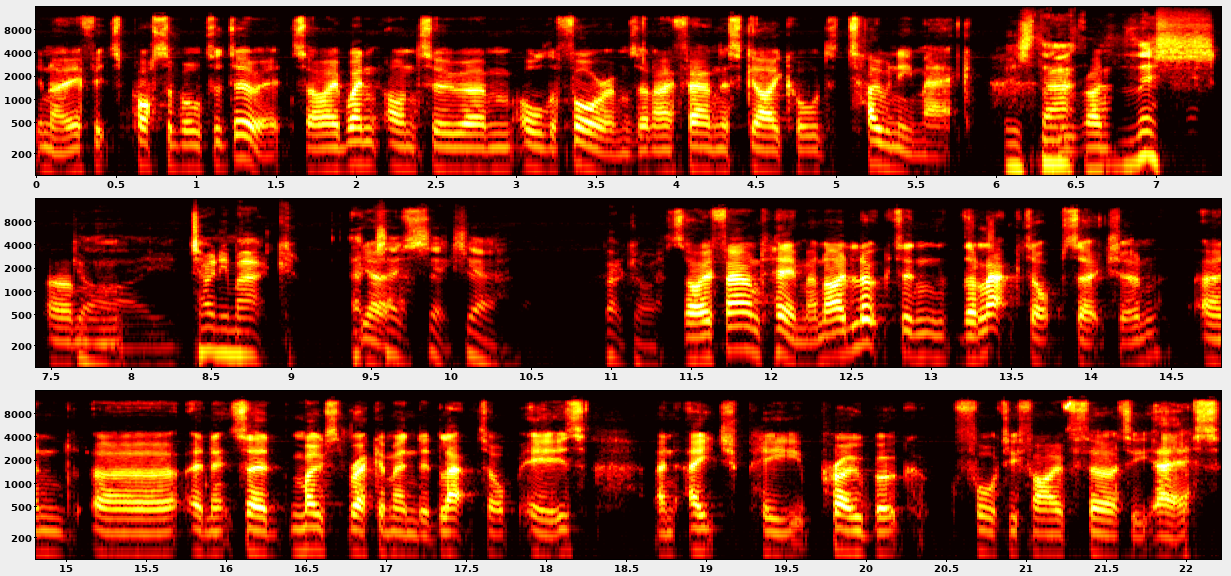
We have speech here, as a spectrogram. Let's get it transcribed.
you know, if it's possible to do it. So I went onto um, all the forums and I found this guy called Tony Mac. Is that run- this um, guy, Tony Mac yeah. X86? Yeah, that guy. So I found him and I looked in the laptop section and uh, and it said most recommended laptop is an HP ProBook 4530S.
